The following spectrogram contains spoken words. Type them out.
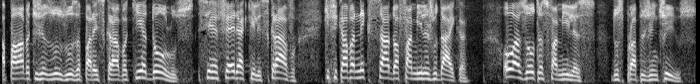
A palavra que Jesus usa para escravo aqui é doulos. Se refere àquele escravo que ficava anexado à família judaica ou às outras famílias dos próprios gentios.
